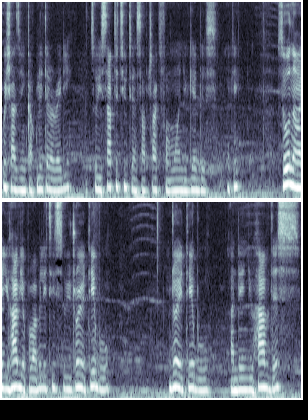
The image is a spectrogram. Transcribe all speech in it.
which has been calculated already so you substitute and subtract from 1 you get this okay? So now you have your probabilities. So you draw your table you draw a table and then you have this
